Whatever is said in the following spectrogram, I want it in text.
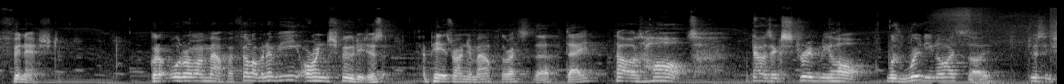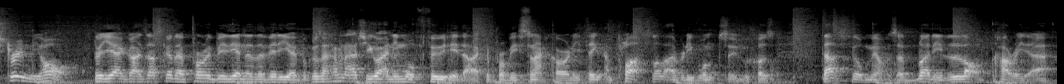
Finished. Got it all around my mouth. I feel like whenever you eat orange food, it just appears around your mouth for the rest of the day. That was hot. That was extremely hot. Was really nice though. Just extremely hot. But yeah guys, that's gonna probably be the end of the video because I haven't actually got any more food here that I could probably snack or anything. And plus, not that I really want to because that's filled me up. There's a bloody lot of curry there.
